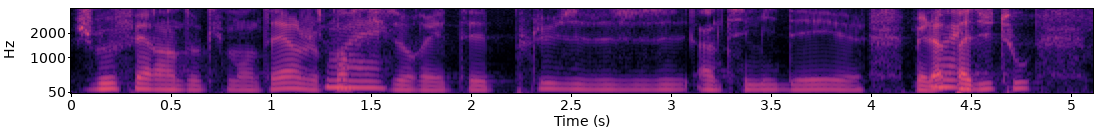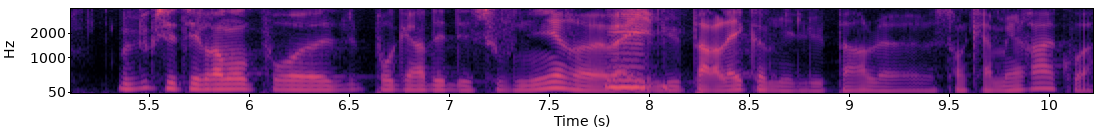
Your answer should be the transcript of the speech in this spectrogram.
je veux faire un documentaire, je pense Ouais. qu'ils auraient été plus euh, intimidés. euh, Mais là, Ouais. pas du tout. Vu que c'était vraiment pour, pour garder des souvenirs, euh, bah, Mm. ils lui parlaient comme ils lui parlent euh, sans caméra, quoi.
